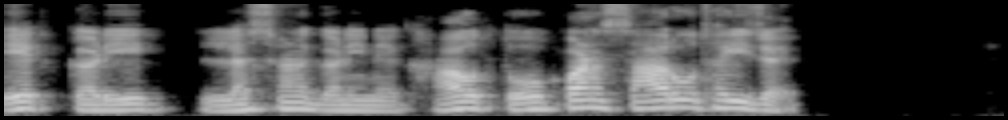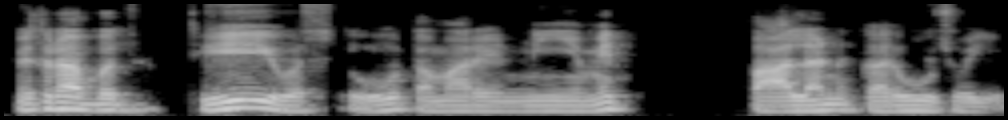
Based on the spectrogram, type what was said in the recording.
એક કડી લસણ ગણીને ખાવ તો પણ સારું થઈ જાય. મિત્રો, આ બધી વસ્તુ તમારે નિયમિત પાલન કરવું જોઈએ.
